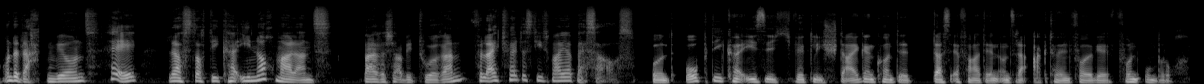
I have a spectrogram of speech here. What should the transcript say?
Und da dachten wir uns, hey, lass doch die KI nochmal ans bayerische Abitur ran. Vielleicht fällt es diesmal ja besser aus. Und ob die KI sich wirklich steigern konnte, das erfahrt ihr in unserer aktuellen Folge von Umbruch.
